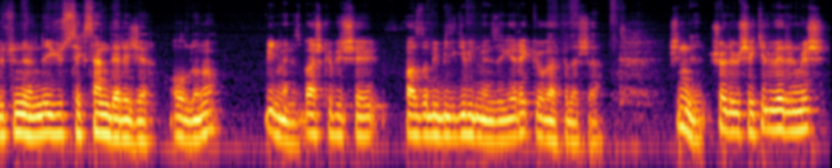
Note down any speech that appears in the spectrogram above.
bütünlerin de 180 derece olduğunu bilmeniz. Başka bir şey, fazla bir bilgi bilmenize gerek yok arkadaşlar. Şimdi şöyle bir şekil verilmiş.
